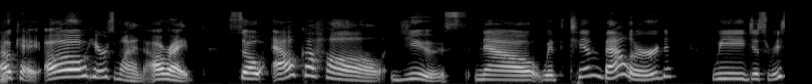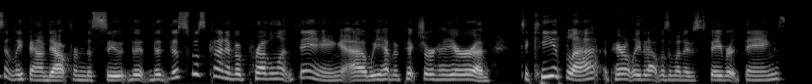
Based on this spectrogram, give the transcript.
Okay. Oh, here's one. All right. So, alcohol use. Now, with Tim Ballard, we just recently found out from the suit that, that this was kind of a prevalent thing. Uh, we have a picture here of tequila. Apparently, that was one of his favorite things.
